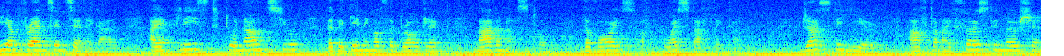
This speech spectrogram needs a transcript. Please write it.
Dear friends in Senegal, I am pleased to announce you the beginning of the project Mare Nostrum, the voice of West Africa. Just a year after my first immersion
